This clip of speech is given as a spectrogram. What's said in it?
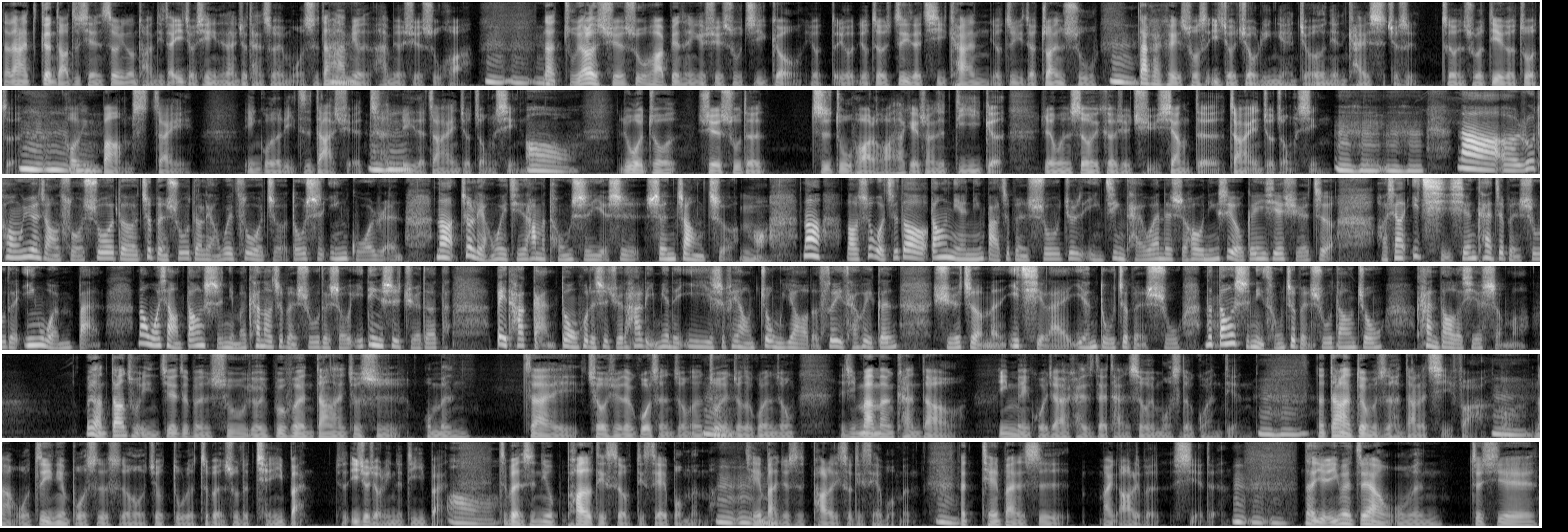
那当然，更早之前，社会运动团体在一九七零年代就谈社会模式，但还没有、还没有学术化。嗯嗯，那主要的学术化变成一个学术机构，有有有有自己的期刊，有自己的专书，嗯。大概可以说是一九九零年、九二年开始，就是这本书的第二个作者、嗯嗯 Colin 嗯 Baums 在英国的里兹大学成立的障碍研究中心。哦。如果说学术的制度化的话，它可以算是第一个人文社会科学取向的障碍研究中心。嗯哼，嗯哼。那呃，如同院长所说的，这本书的两位作者都是英国人。那这两位其实他们同时也是身障者哦。那老师，我知道当年您把这本书就是引进台湾的时候，您是有跟一些学者好像一起先看这本书的英文版。那我想当时你们看到这本书的时候，一定是觉得他。被他感动，或者是觉得它里面的意义是非常重要的，所以才会跟学者们一起来研读这本书。那当时你从这本书当中看到了些什么？我想当初引介这本书，有一部分当然就是我们在求学的过程中，做研究的过程中，已经慢慢看到英美国家开始在谈社会模式的观点。嗯哼，那当然对我们是很大的启发。嗯，那我自己念博士的时候，就读了这本书的前一版。就是一九九零的第一版，哦，这本是《New Politics of Disablement》嘛，嗯嗯，前一版就是《Politics of Disablement》，嗯，那前一版是 Mike Oliver 写的，嗯嗯嗯，那也因为这样，我们这些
